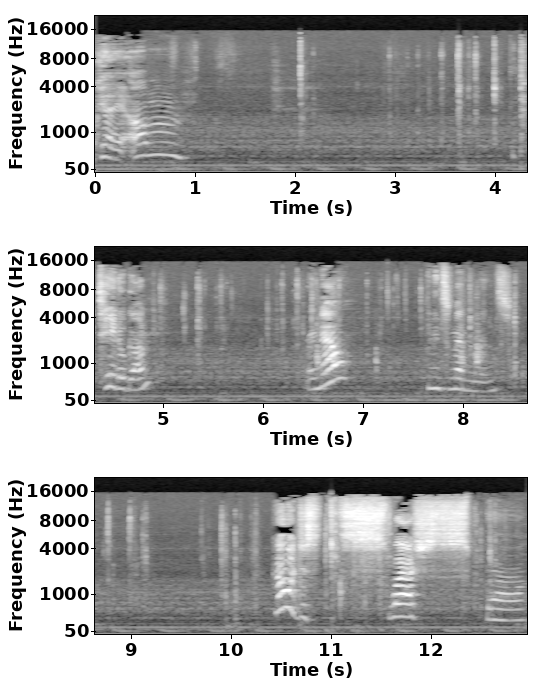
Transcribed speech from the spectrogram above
Okay, um... potato gun. Right now, we need some Endermans. No, just slash spawn,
